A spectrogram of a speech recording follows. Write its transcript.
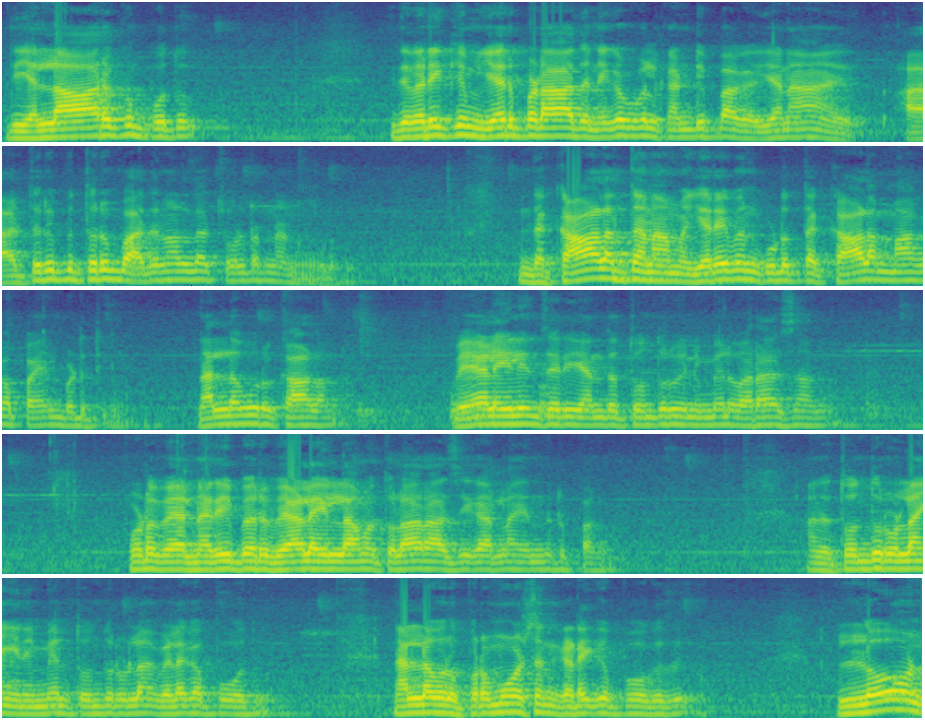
இது எல்லாருக்கும் பொது. இது வரைக்கும் ஏற்படாத நிகழ்வுகள் கண்டிப்பாக ஏன்னா திருப்பி திரும்ப அதனால தான் சொல்கிறேன் நான் உங்களுக்கு. இந்த காலத்தை நாம் இறைவன் கொடுத்த காலமாக பயன்படுத்திக்கணும். நல்ல ஒரு காலம். வேலையிலையும் சரி எந்த தொந்தரவும் இனிமேல் வராது சாமி. கூட வே நிறைய பேர் வேலை இல்லாமல் துளாராசிக்காரெலாம் இருந்திருப்பாங்க. அந்த தொந்தரவுலாம் இனிமேல் தொந்தரவுலாம் விலக போகுது. நல்ல ஒரு ப்ரொமோஷன் கிடைக்க போகுது. லோன்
